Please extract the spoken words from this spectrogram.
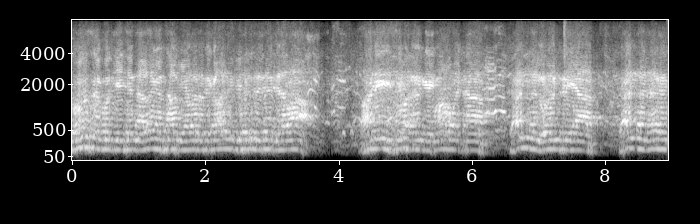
கோசகுந்தியை சேர்ந்த அழகசாமி அவரது காலுக்கு சென்று சேர்க்கிறவா அதே சிவகங்கை மாவட்டம் கண்ணன் ஒன்றியார் கண்ணன் நகரை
